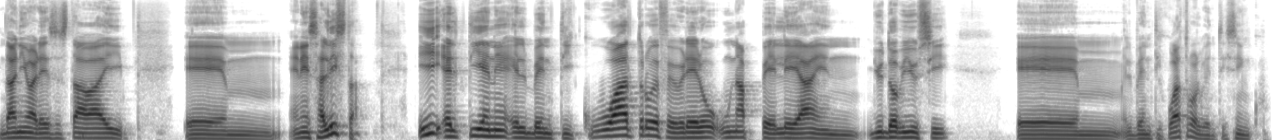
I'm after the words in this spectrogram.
Dani Vares estaba ahí em, en esa lista. Y él tiene el 24 de febrero una pelea en UWC. Em, el 24 o el 25.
